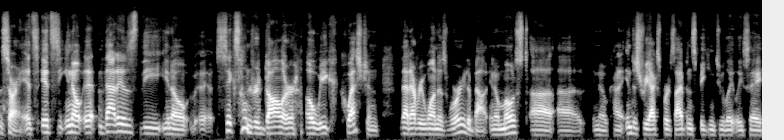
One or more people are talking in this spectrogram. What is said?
sorry it's it's you know it, that is the you know $600 a week question that everyone is worried about you know most uh, uh, you know kind of industry experts i've been speaking to lately say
